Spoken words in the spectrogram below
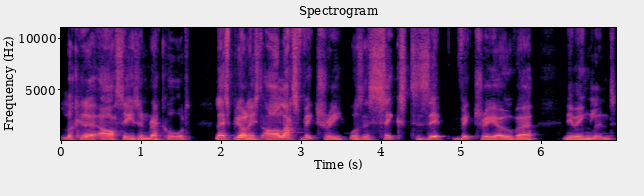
looking at our season record. Let's be honest, our last victory was a six to zip victory over New England.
